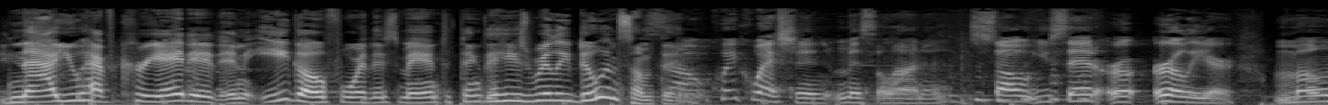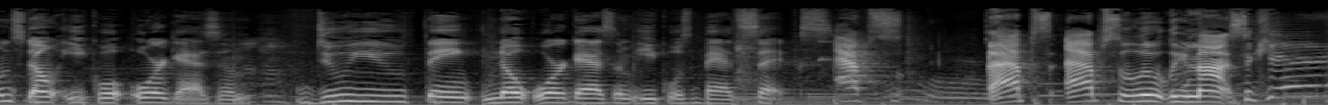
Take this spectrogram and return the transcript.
now you have created an ego for this man to think that he's really doing something. So, quick question, Miss Alana. So, you said er- earlier, moans don't equal orgasm. Do you think no orgasm equals bad sex? Abs- abs- absolutely not. Security!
